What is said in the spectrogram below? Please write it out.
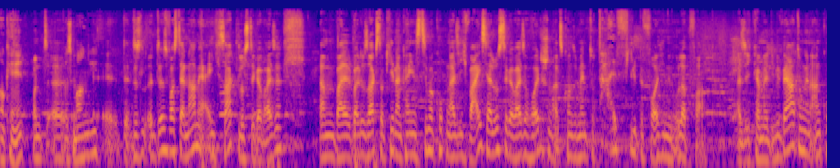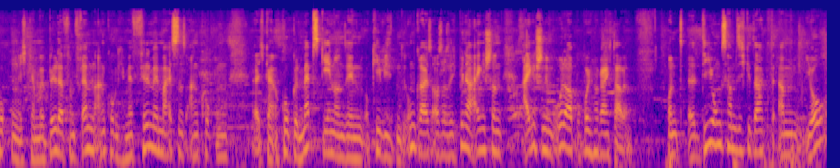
Okay. Und, äh, Was machen die? äh, das, das, was der Name eigentlich sagt, lustigerweise, ähm, weil, weil du sagst, okay, dann kann ich ins Zimmer gucken. Also ich weiß ja lustigerweise heute schon als Konsument total viel, bevor ich in den Urlaub fahre. Also ich kann mir die Bewertungen angucken, ich kann mir Bilder von Fremden angucken, ich kann mir Filme meistens angucken, äh, ich kann auf Google Maps gehen und sehen, okay, wie sieht der Umkreis aus. Also ich bin ja eigentlich schon, eigentlich schon im Urlaub, obwohl ich noch gar nicht da bin. Und äh, die Jungs haben sich gesagt, ähm, jo,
